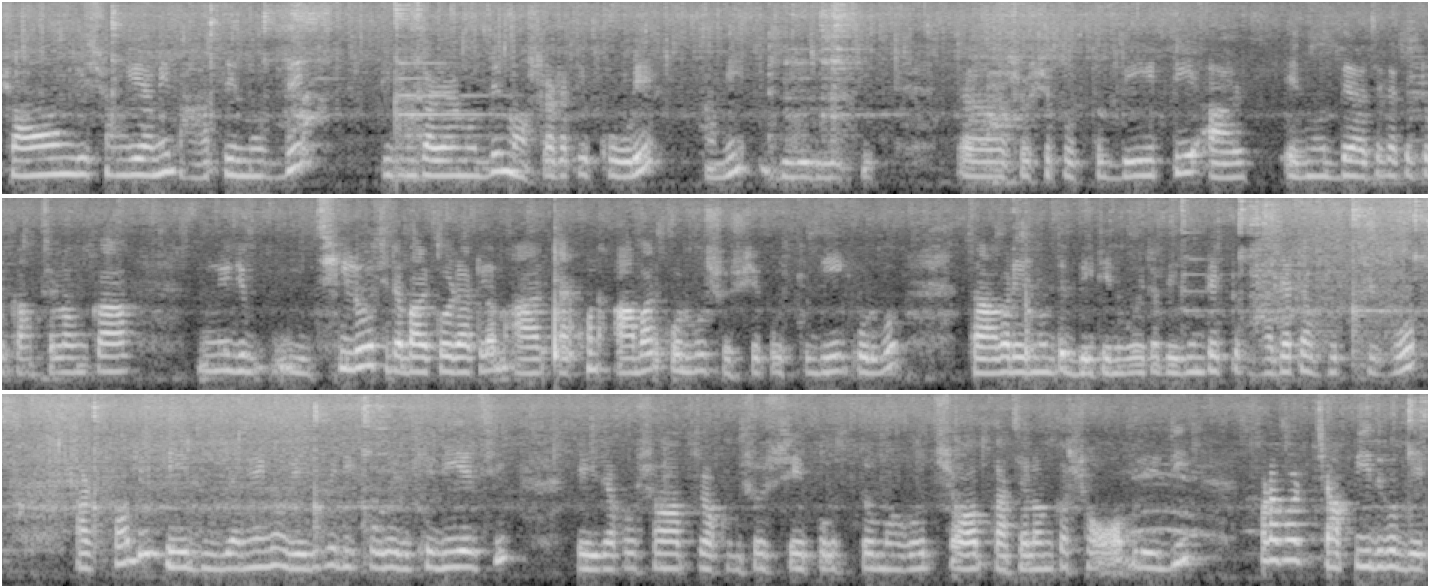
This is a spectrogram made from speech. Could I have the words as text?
সঙ্গে সঙ্গে আমি ভাতের মধ্যে, টিফিন কারের মধ্যে মশলাটাকে করে আমি দিয়ে দিয়েছি। সর্ষে পোস্ত, বেটে আর এর মধ্যে আছে দেখো একটু কাঁচা লঙ্কা যে ছিল সেটা বার করে রাখলাম। আর এখন আবার করব সর্ষে পোস্ত দিয়েই করব। তা আবার এর মধ্যে বেটে নেব। এটা বেগুনটা একটু ভাজাটা হচ্ছে হোক আর সবই রেডি আমি একদম রেডি ফেডি করে রেখে দিয়েছি। এই দেখো সব রকম সর্ষে, পোস্ত, মগজ, সব কাঁচা লঙ্কা সব রেডি ফটাফট চাপিয়ে দেবো বেট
